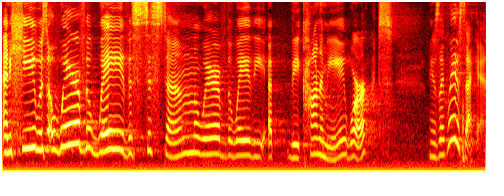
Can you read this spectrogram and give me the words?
And he was aware of the way the system, aware of the way the, uh, the economy worked. he was like, wait a second.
